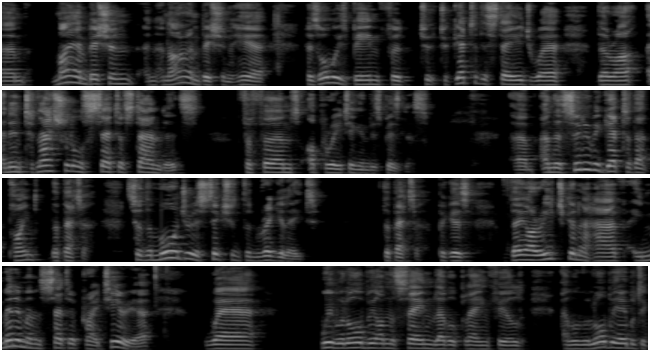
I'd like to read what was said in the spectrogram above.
um, my ambition and, and, our ambition here has always been for to, to get to the stage where there are an international set of standards for firms operating in this business. Um, and the sooner we get to that point, the better. So the more jurisdictions can regulate, the better, because they are each going to have a minimum set of criteria where we will all be on the same level playing field and we will all be able to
